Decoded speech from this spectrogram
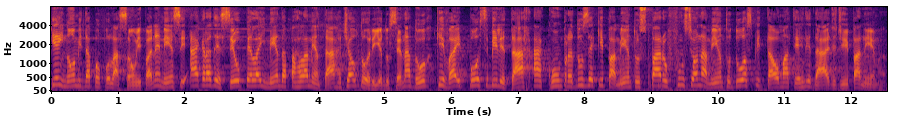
e, em nome da população ipanemense, agradeceu pela emenda parlamentar de autoria do senador, que vai possibilitar a compra dos equipamentos para o funcionamento do Hospital Maternidade de Ipanema.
